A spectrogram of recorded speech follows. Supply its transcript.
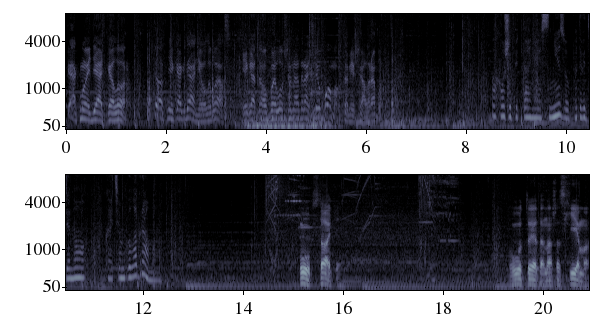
Как мой дядька Лорен. Тот никогда не улыбался и готов был уши надрать любому, кто мешал работать. Похоже, питание снизу подведено к этим голограммам. О, кстати. Вот это наша схема.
